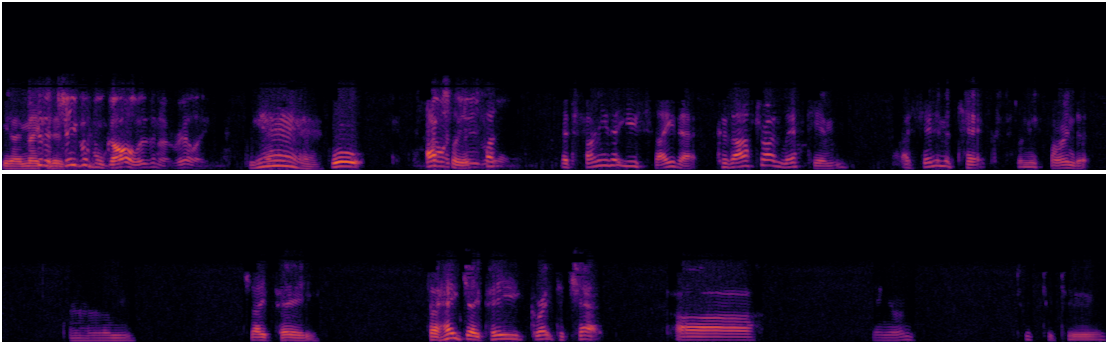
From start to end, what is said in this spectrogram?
you know, make It's it an as achievable goal, isn't it? Really. yeah. Well, So actually, it's, fun, it's funny that you say that because after I left him, I sent him a text. Let me find it. Um, JP. So, hey, JP, great to chat. Uh, hang on. Two, two, two.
